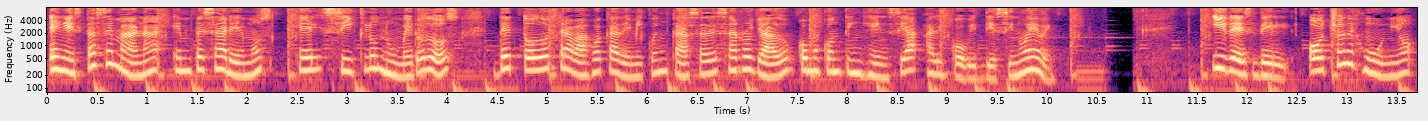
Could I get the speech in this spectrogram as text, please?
En esta semana empezaremos el ciclo número 2 de todo el trabajo académico en casa desarrollado como contingencia al COVID-19 y desde el 8 de junio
